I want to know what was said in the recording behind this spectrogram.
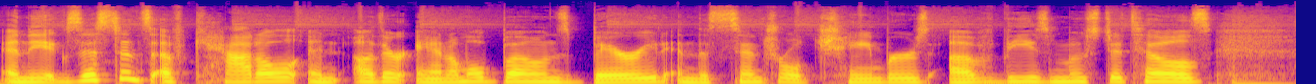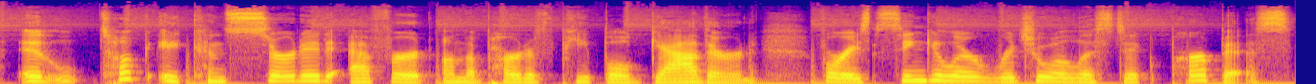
and the existence of cattle and other animal bones buried in the central chambers of these mustatils, it took a concerted effort on the part of people gathered for a singular ritualistic purpose.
